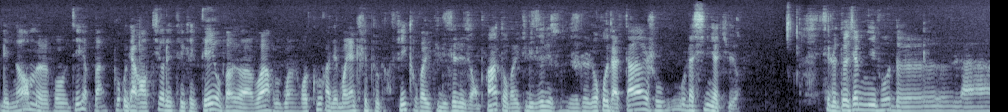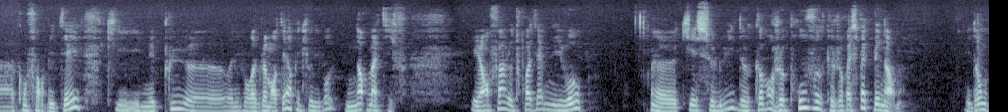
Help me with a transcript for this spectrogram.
les normes vont dire bah, pour garantir l'intégrité, on va avoir recours à des moyens cryptographiques, on va utiliser des empreintes, on va utiliser l'eurodatage ou, ou, la signature. C'est le deuxième niveau de la conformité qui n'est plus euh, au niveau réglementaire mais qui est au niveau normatif. Et enfin le troisième niveau euh, qui est celui de comment je prouve que je respecte les normes. Et donc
